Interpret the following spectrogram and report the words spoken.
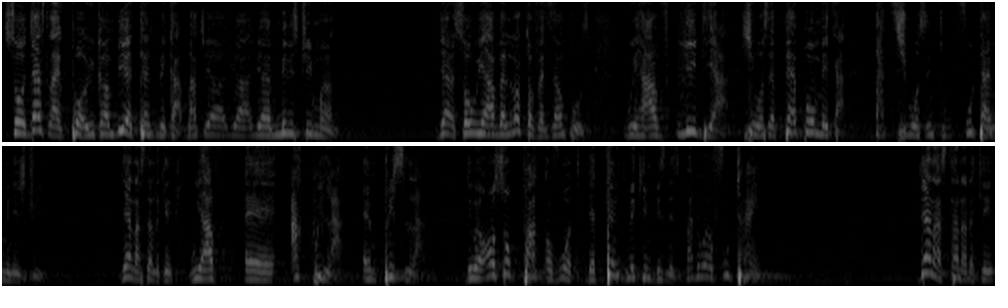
So just like Paul, you can be a tent maker, but you are you are, you are a ministry man. Yeah, so we have a lot of examples. We have Lydia, she was a purple maker, but she was into full-time ministry. You understand? Okay, we have uh, Aquila and Priscilla. They were also part of what the tent making business, but they were full-time. Do you understand that? Okay,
